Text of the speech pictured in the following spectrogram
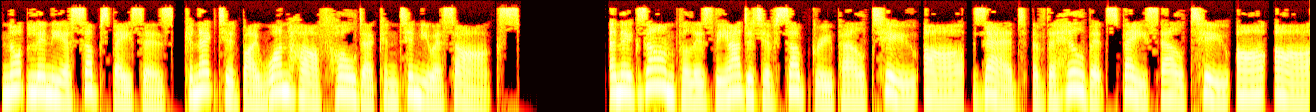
not linear subspaces, connected by one-half Holder continuous arcs. An example is the additive subgroup L2 R, Z of the Hilbert space L2 R, R.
